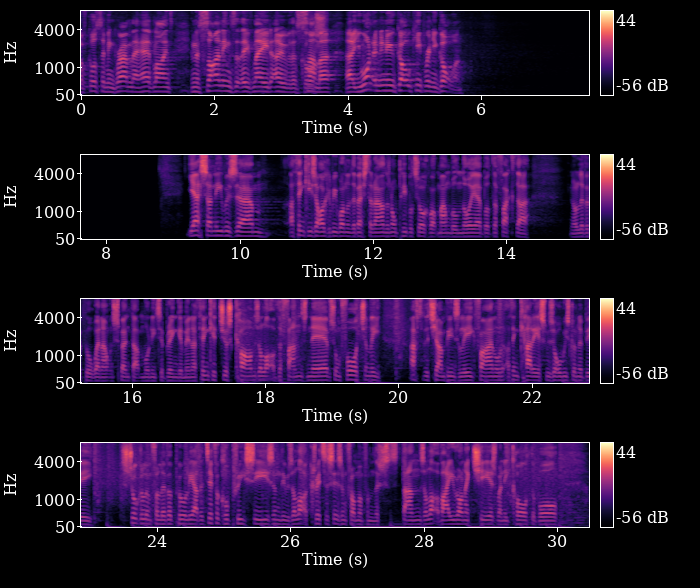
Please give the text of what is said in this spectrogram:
Of course, they've been grabbing the headlines in the signings that they've made over the summer. Uh, you wanted a new goalkeeper and you got one. Yes, and he was, um, I think he's arguably one of the best around. I know people talk about Manuel Neuer, but the fact that you know, Liverpool went out and spent that money to bring him in. I think it just calms a lot of the fans' nerves. Unfortunately, after the Champions League final, I think Karius was always going to be struggling for Liverpool. He had a difficult pre-season. There was a lot of criticism from him from the stands, a lot of ironic cheers when he caught the ball.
